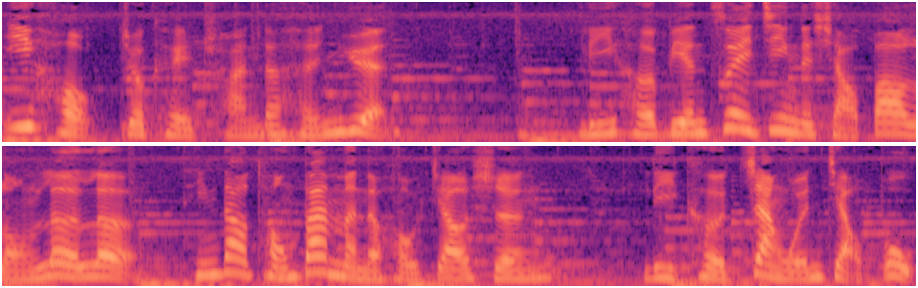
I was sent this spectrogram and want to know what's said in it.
一吼就可以传得很远。离河边最近的小暴龙乐乐听到同伴们的吼叫声，立刻站稳脚步，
